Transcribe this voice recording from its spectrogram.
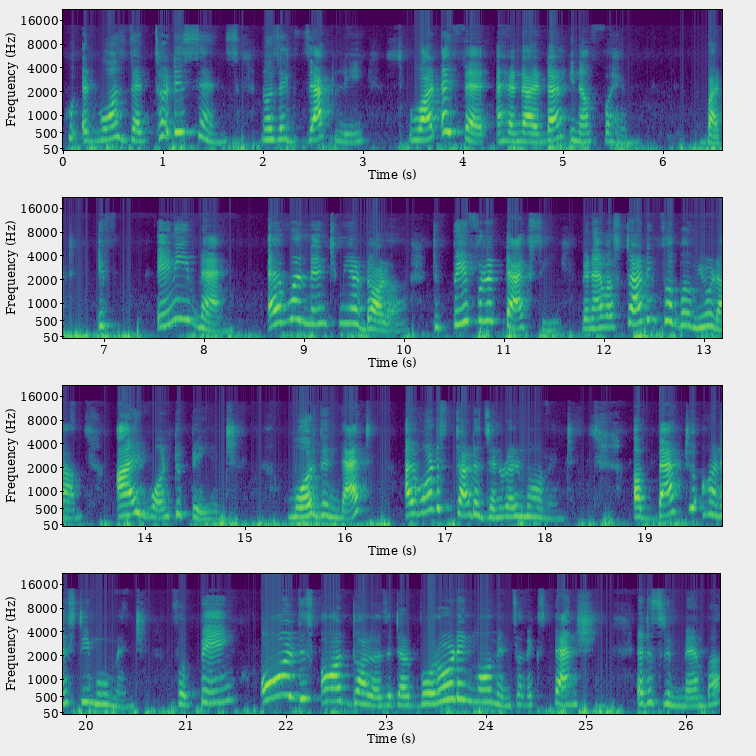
who advanced that 30 cents knows exactly what I felt and had done enough for him. But if any man ever lent me a dollar to pay for a taxi when I was starting for Bermuda, I want to pay it. More than that, I want to start a general movement, a back to honesty movement for paying all these odd dollars that are borrowed in moments of expansion, let us remember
